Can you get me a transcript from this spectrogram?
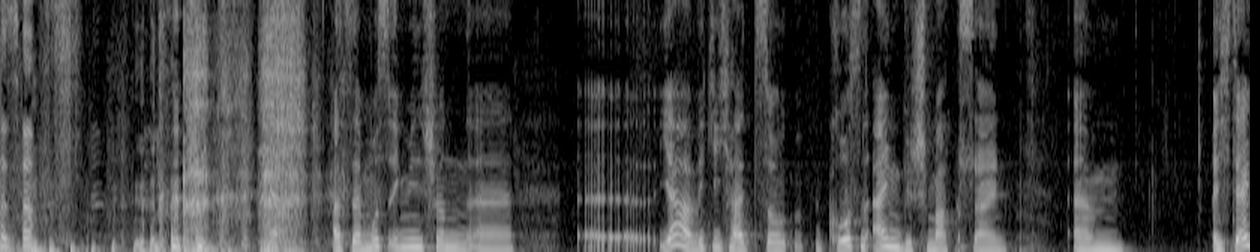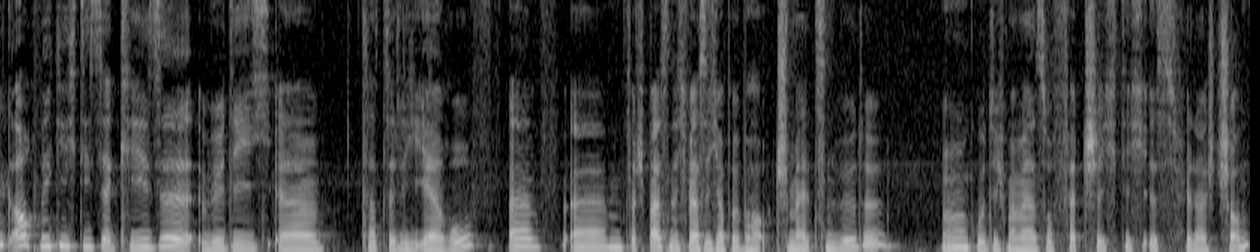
also, ja, also da muss irgendwie schon, äh, äh, ja, wirklich halt so großen Eingeschmack sein. Ähm, ich denke auch wirklich, dieser Käse würde ich äh, tatsächlich eher roh äh, ähm, verspeisen. Ich weiß nicht, ob er überhaupt schmelzen würde. Hm, gut, ich meine, wenn er so fettschichtig ist, vielleicht schon.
